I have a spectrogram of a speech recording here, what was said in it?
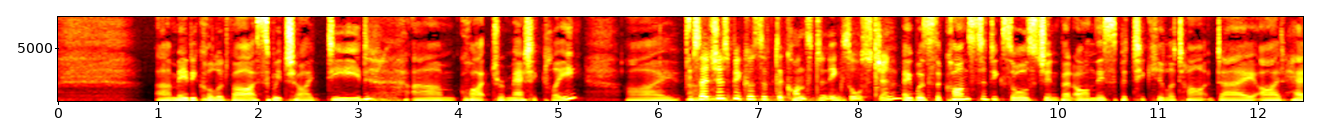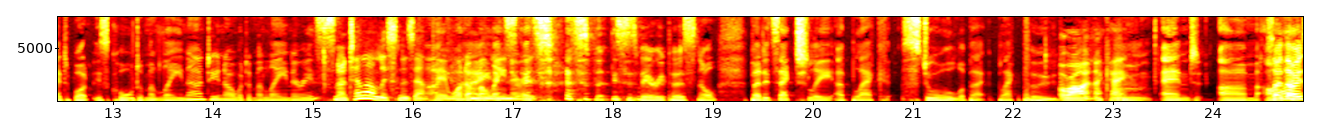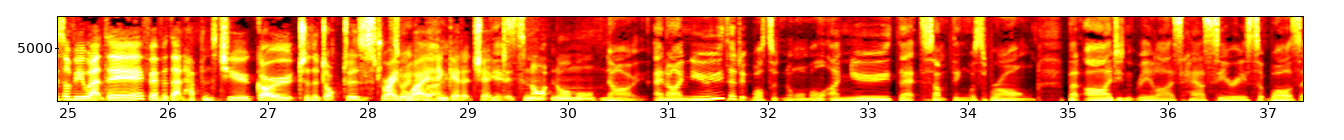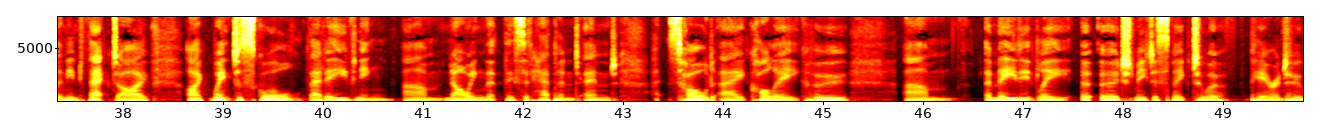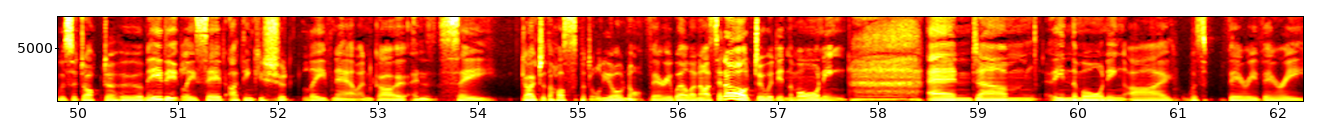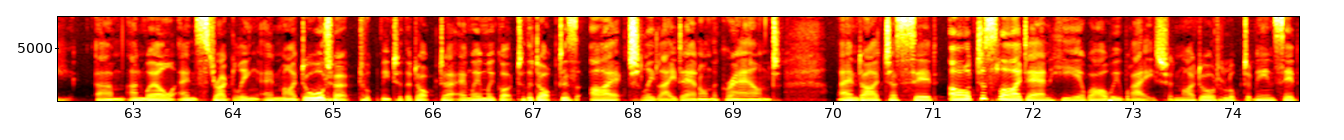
uh, medical advice, which I did um, quite dramatically. I, um, so just because of the constant exhaustion? It was the constant exhaustion, but on this particular time, day, I'd had what is called a melena. Do you know what a melena is? No, tell our listeners out there okay. what a melena it's, is. It's, it's, this is very personal, but it's actually a black stool, a black, black poo. All right, okay. Mm, and um, so I, those of you out there, if ever that happens to you, go to the doctors straight, straight away, away, and get it checked. Yes. It's not normal. No, and I knew that it wasn't normal. I knew that something was wrong, but I didn't realise how serious it was. And in fact, I I went to school that evening um, knowing that this had happened and told a colleague who um, immediately urged me to speak to a parent who was a doctor who immediately said, I think you should leave now and go and see go to the hospital. You're not very well. And I said, Oh, I'll do it in the morning. And um, in the morning, I was very, very um, unwell and struggling, and my daughter took me to the doctor. And when we got to the doctor's, I actually lay down on the ground. And I just said, I'll just lie down here while we wait. And my daughter looked at me and said,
